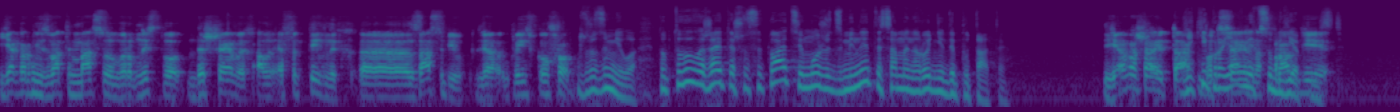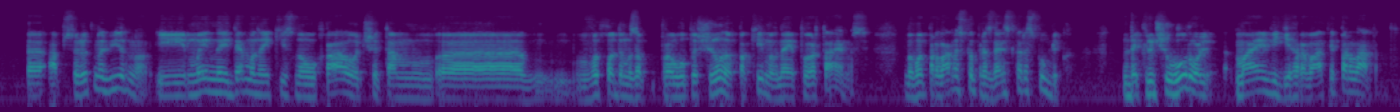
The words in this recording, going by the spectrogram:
як організувати масове виробництво дешевих, але ефективних е, засобів для українського фронту. Зрозуміло. Тобто, ви вважаєте, що ситуацію можуть змінити саме народні депутати, Я вважаю так, які бо це проявлять насправді е, абсолютно вірно. І ми не йдемо на якісь ноу-хау чи там е, виходимо за правову площину, навпаки, ми в неї повертаємося. Бо ми парламентсько-президентська республіка, де ключову роль має відігравати парламент.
